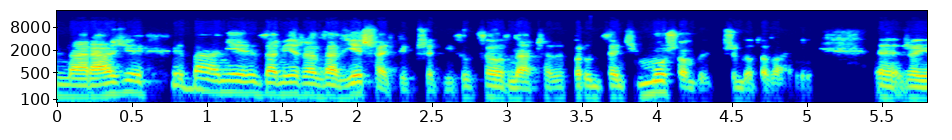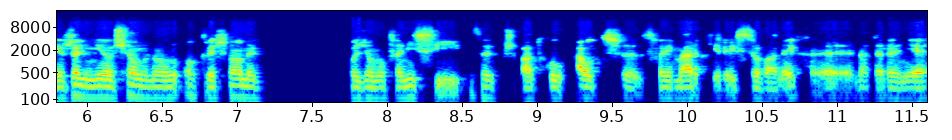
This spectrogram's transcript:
na razie chyba nie zamierza zawieszać tych przepisów, co oznacza, że producenci muszą być przygotowani, że jeżeli nie osiągną określonych poziomów emisji w przypadku aut swojej marki rejestrowanych e, na terenie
